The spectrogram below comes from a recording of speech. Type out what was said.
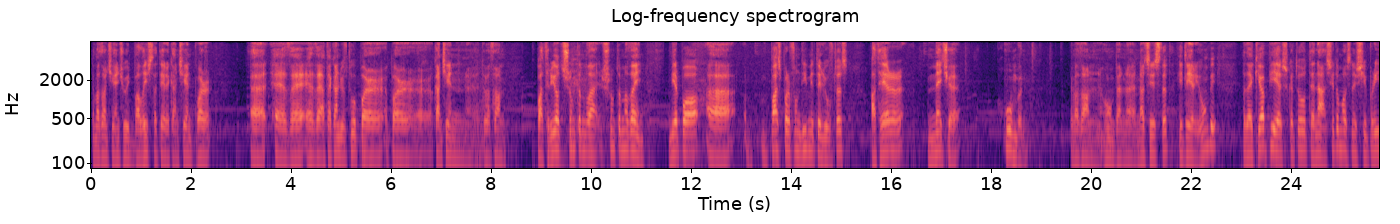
Domethënë që janë qujtë ballistë, atëherë kanë qenë për edhe, edhe ata kanë luftu për, për kanë qenë, domethënë, patriotë shumë të mëdha, shumë të mëdhenj. Mirëpo, pas përfundimit të luftës, atëherë meqë humbën Domethënë humbën nacistët, Hitleri humbi dhe kjo pjesë këtu te na, sidomos në Shqipëri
